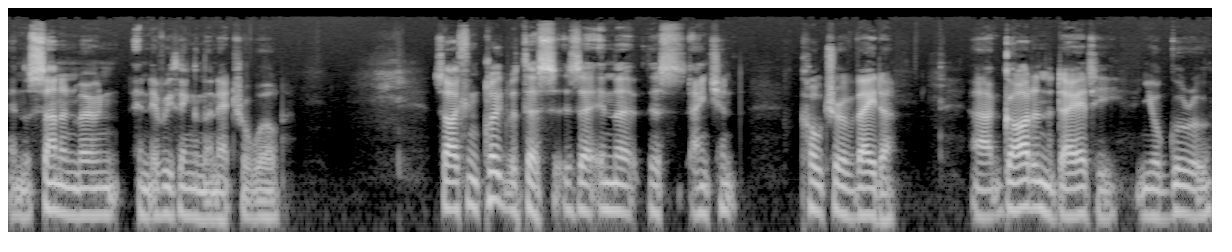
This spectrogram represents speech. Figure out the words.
and the sun and moon and everything in the natural world. So I conclude with this: is that in the this ancient culture of Veda, uh, God and the deity, and your guru,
